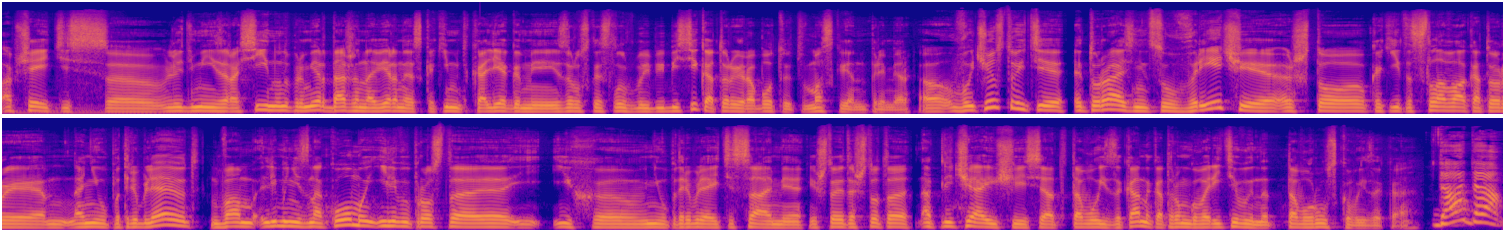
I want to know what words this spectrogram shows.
общаетесь с э, людьми из России, ну, например, даже, наверное, с какими-то коллегами из русской службы BBC, которые работают в Москве, например, э, вы чувствуете эту разницу в речи, что какие-то слова, которые они употребляют, вам либо незнакомы, или вы просто э, их э, не употребляете сами, и что это что-то отличающееся от того языка, на котором говорите вы, от того русского языка? Да, да.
